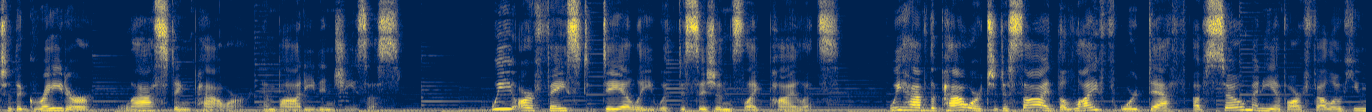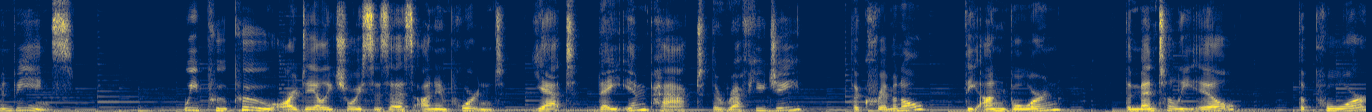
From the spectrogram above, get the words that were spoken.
to the greater, lasting power embodied in Jesus. We are faced daily with decisions like Pilate's. We have the power to decide the life or death of so many of our fellow human beings. We poo poo our daily choices as unimportant, yet they impact the refugee, the criminal, the unborn, the mentally ill, the poor,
